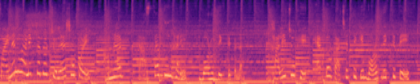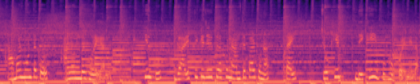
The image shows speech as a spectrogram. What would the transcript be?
ফাইনালি অনেকটা দূর চলে আসার পরে আমরা রাস্তার দুধারে বরফ দেখতে পেলাম। খালি চোখে এত কাছের থেকে বরফ দেখতে পেয়ে আমার মনটা তো আনন্দে ভরে গেল। কিন্তু গাড়ি থেকে যেহেতু এখন নামতে পারব না, তাই চোখে দেখেই উপভোগ করে নিলাম।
